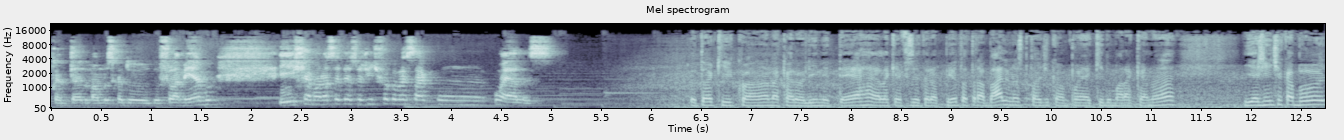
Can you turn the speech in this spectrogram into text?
cantando uma música do, do Flamengo e chamou nossa atenção. A gente foi conversar com, com elas. Eu estou aqui com a Ana Caroline Terra, ela que é fisioterapeuta, trabalha no hospital de campanha aqui do Maracanã e a gente acabou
